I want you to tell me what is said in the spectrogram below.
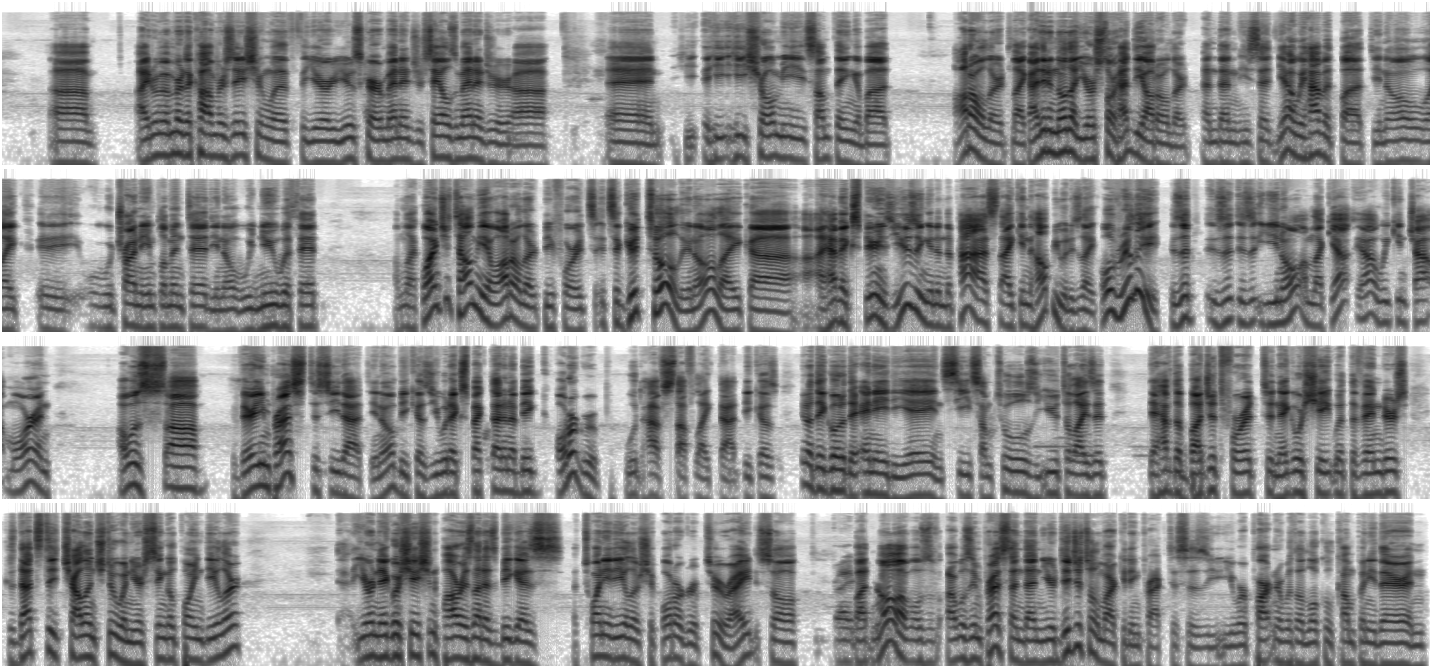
um, I remember the conversation with your used car manager, sales manager, uh, and he, he he showed me something about AutoAlert. Like i didn't know that your store had the AutoAlert. And then he said yeah we have it but you know like uh, we're trying to implement it you know we knew with it i'm like why don't you tell me of AutoAlert before? It's it's a good tool you know like uh i have experience using it in the past. I can help you. With it. it's like oh really? Is it is it is it you know? I'm like yeah yeah we can chat more. And i was uh very impressed to see that you know because you would expect that in a big auto group would have stuff like that because you know they go to the NADA and see some tools utilize it. They have the budget for it to negotiate with the vendors because that's the challenge too when you're a single point dealer your negotiation power is not as big as a 20 dealership auto group too right so right but no i was i was impressed and then your digital marketing practices you, you were partnered with a local company there and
